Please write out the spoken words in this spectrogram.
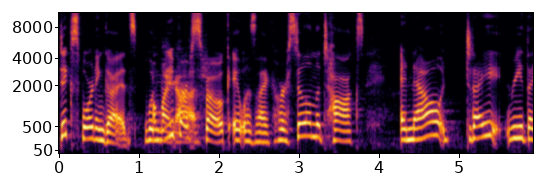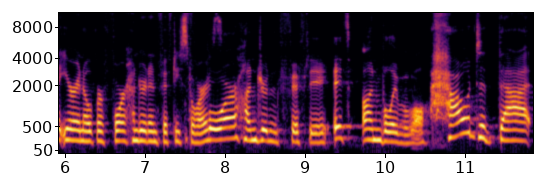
Dick's Sporting Goods. When Oh we gosh. first spoke, it was like we're still in the talks. And now, did I read that you're in over 450 stores? 450. It's unbelievable. How did that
